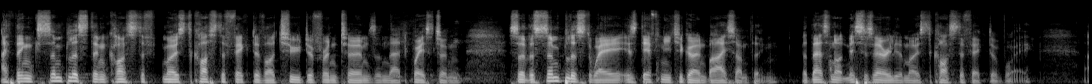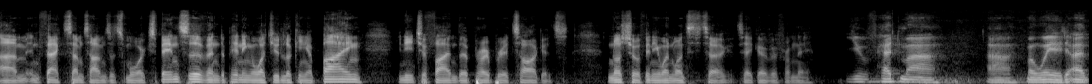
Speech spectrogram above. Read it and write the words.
I think simplest and cost most cost effective are two different terms in that question. So the simplest way is definitely to go and buy something, but that's not necessarily the most cost effective way. Um, in fact, sometimes it's more expensive, and depending on what you're looking at buying, you need to find the appropriate targets. I'm not sure if anyone wants to take over from there. You've had my uh, my word. I,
